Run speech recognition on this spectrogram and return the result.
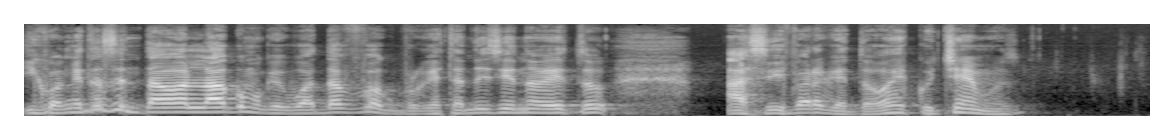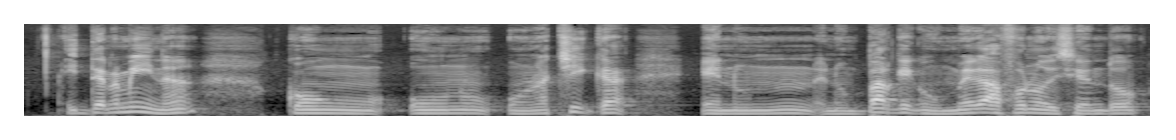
Y Juan está sentado al lado como que, what the fuck, porque están diciendo esto así para que todos escuchemos. Y termina con una chica en un, parque con un megáfono diciendo,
